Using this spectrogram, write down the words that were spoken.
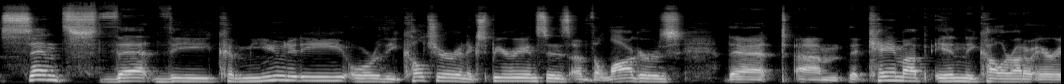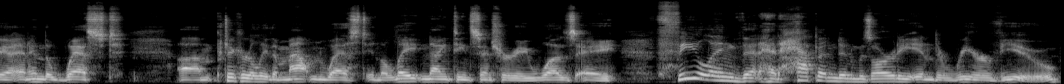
sense that the community or the culture and experiences of the loggers that um, that came up in the Colorado area and in the West, um, particularly the Mountain West in the late 19th century, was a feeling that had happened and was already in the rear view.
